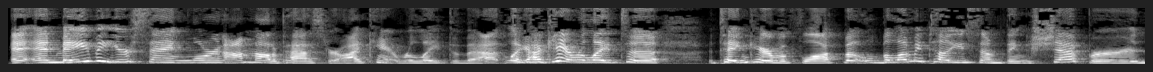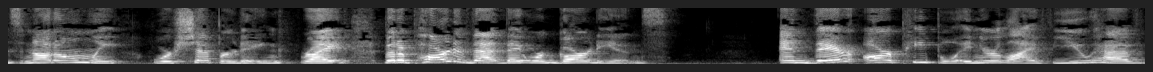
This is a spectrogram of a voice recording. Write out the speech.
And, maybe you're saying, Lauren, I'm not a pastor. I can't relate to that. Like, I can't relate to taking care of a flock. But, but let me tell you something. Shepherds not only were shepherding, right? But a part of that, they were guardians. And there are people in your life you have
